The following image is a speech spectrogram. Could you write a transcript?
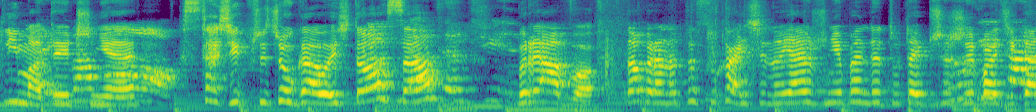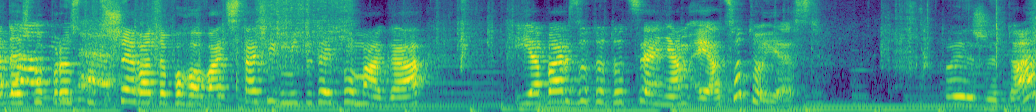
klimatycznie. Ej, mamo! Stasiek, przyczołgałeś to sam? Brawo! Dobra, no to słuchajcie, no ja już nie będę tutaj przeżywać i gadać, po prostu trzeba to pochować. Stasiek mi tutaj pomaga i ja bardzo to doceniam. Ej, a co to jest? To jest, że tak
